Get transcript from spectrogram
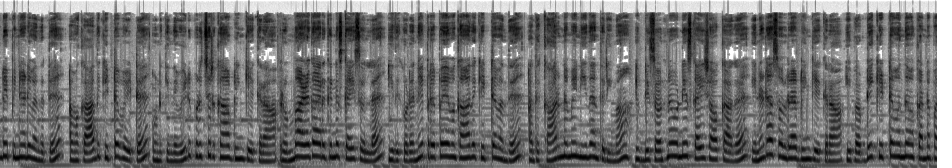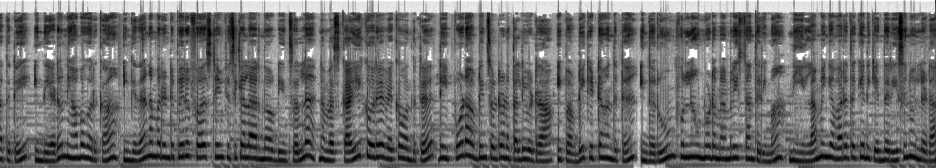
அப்படியே பின்னாடி வந்துட்டு அவன் காது கிட்ட போயிட்டு உனக்கு இந்த வீடு பிடிச்சிருக்கா? அப்படின்னு கேக்குறான் ரொம்ப அழகா இருக்குன்னு ஸ்கை சொல்ல. இதுக்கு உடனே பிரபை அவன் காது கிட்ட வந்து அது காரணமே நீதான் தெரியுமா? இப்படி சொன்ன உடனே ஸ்கை ஷாக் ஆக என்னடா சொல்ற? அப்படின்னு கேக்குறான் இப்ப அப்படியே கிட்ட வந்து அவன் கண்ணை பார்த்துட்டு இந்த இடம் ஞாபகம் இருக்கா? இங்கதான் நம்ம ரெண்டு பேரும் ஃபர்ஸ்ட் டைம் பிசிக்கலா இருந்தோம் அப்படின்னு சொல்ல நம்ம ஸ்கைக்கு ஒரே வெக்கம் வந்துட்டு டேய் போடா அப்படின்னு சொல்லிட்டு உன்னை தள்ளி விடுறான் இப்ப அப்படியே கிட்ட வந்துட்டு இந்த ரூம் ஃபுல்லா உன்னோட மெமரிஸ் தான் தெரியுமா? நீ இல்லாம இங்க வரதுக்கு எனக்கு எந்த ரீசனும் இல்லடா.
